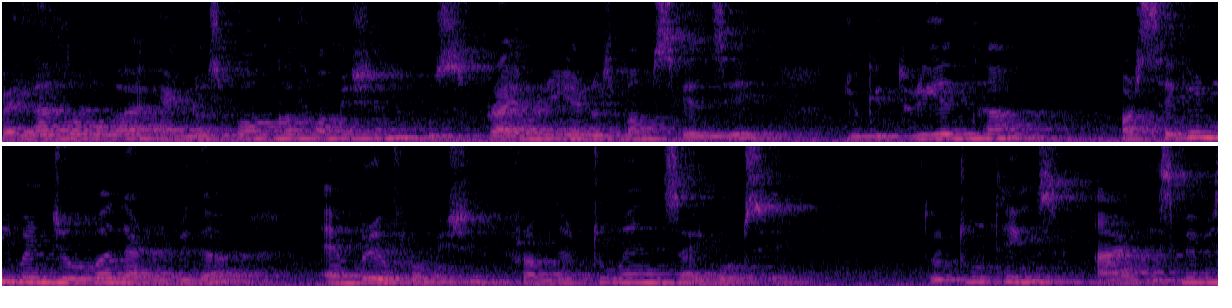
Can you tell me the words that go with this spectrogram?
पहला तो होगा एंडोस्पर्म का फॉर्मेशन उस प्राइमरी एंडोस्पर्म सेल से जो कि थ्री एन था और सेकेंड इवेंट जो होगा that will be the embryo formation from the two N zygote से तो टू थिंग्स एंड इसमें भी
